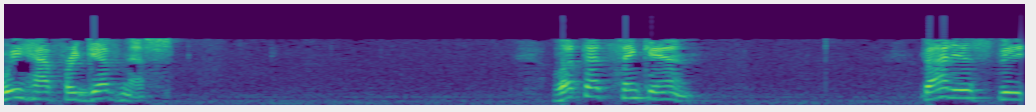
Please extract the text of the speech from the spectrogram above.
We have forgiveness. Let that sink in. That is the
